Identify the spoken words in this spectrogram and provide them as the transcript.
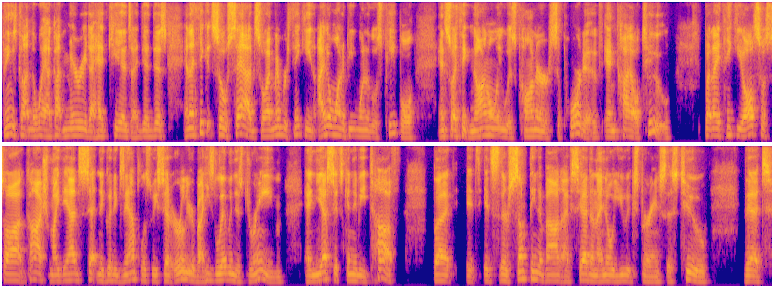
things got in the way. I got married, I had kids, I did this. And I think it's so sad. So I remember thinking, I don't want to be one of those people. And so I think not only was Connor supportive and Kyle too, but I think he also saw, gosh, my dad's setting a good example, as we said earlier, about he's living his dream. And yes, it's going to be tough, but it's it's there's something about I've said, and I know you experienced this too that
